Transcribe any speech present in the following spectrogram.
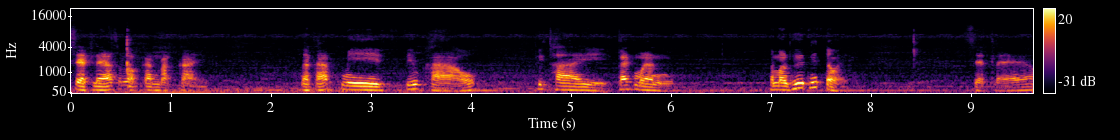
เสร็จแล้วสำหรับการหมักไก่นะครับ มีซีอิ๊วขาวพริกไทยแป้งมันน้ำมันพืชนิดหน่อย เสร็จแล้ว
